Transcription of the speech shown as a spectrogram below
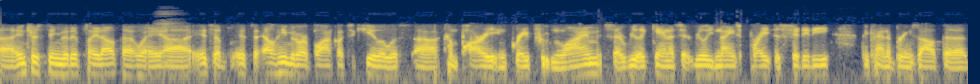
uh, interesting that it played out that way. Uh, it's a it's a El Jimador Blanco tequila with uh, Campari and grapefruit and lime. It's a really again it's a really nice bright acidity that kind of brings out the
